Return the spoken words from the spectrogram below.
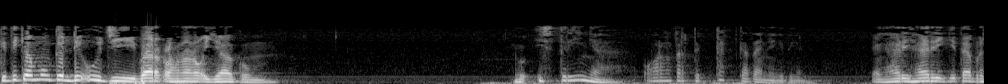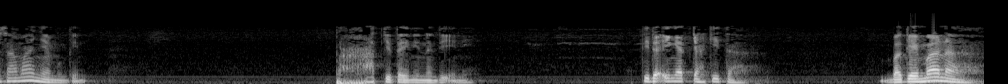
Ketika mungkin diuji barakallahu iyyakum istrinya, orang terdekat katanya gitu kan. Yang hari-hari kita bersamanya mungkin. Berat kita ini nanti ini. Tidak ingatkah kita bagaimana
